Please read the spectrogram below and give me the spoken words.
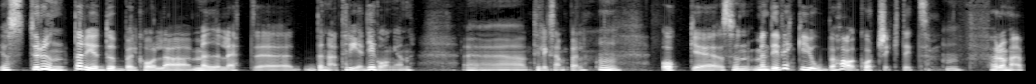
jag struntar i att dubbelkolla mejlet eh, den här tredje gången. Uh, till exempel. Mm. Och, eh, så, men det väcker ju obehag kortsiktigt. Mm. För de här,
